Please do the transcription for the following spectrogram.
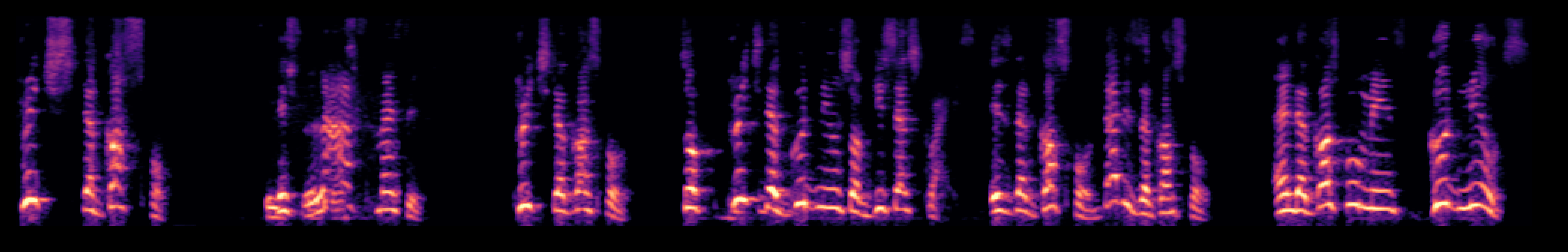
preach the gospel. Preach his the last gospel. message preach the gospel so preach the good news of jesus christ is the gospel that is the gospel and the gospel means good news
